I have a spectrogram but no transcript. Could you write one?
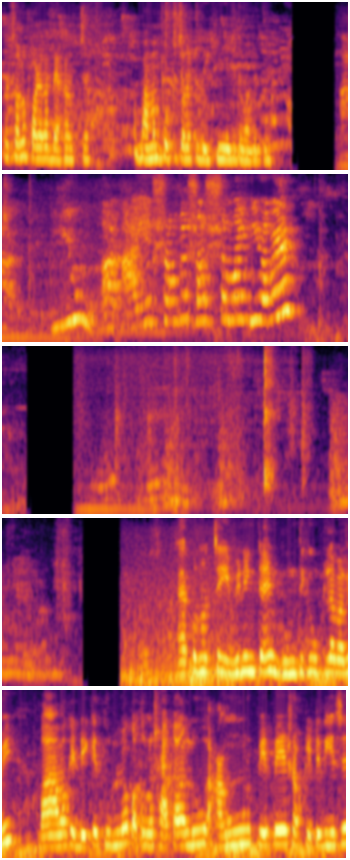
তো চলো পরে আবার দেখা হচ্ছে। মামাম পড়তে চলো একটু দেখিয়ে নিয়েছি তোমাদেরকে। ইউ আর আই এর সঙ্গে সবসময় কি হবে? এখন হচ্ছে ইভিনিং টাইম ঘুম থেকে উঠলাম আমি। মা আমাকে ডেকে তুললো কতগুলো শাক আলু আঙুর, পেঁপে সব কেটে দিয়েছে।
